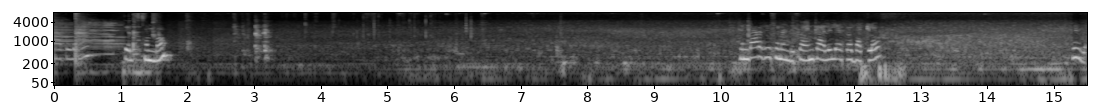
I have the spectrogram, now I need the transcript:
మాటలోనే తెలుసుకుందాం. కింద ఆరేసానండి ఫైన్ ఖాళీ లేక బట్టలు. ఇదిగో.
